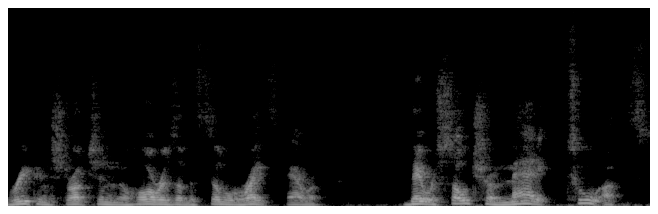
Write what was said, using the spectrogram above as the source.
Reconstruction, the horrors of the Civil Rights era, they were so traumatic to us,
